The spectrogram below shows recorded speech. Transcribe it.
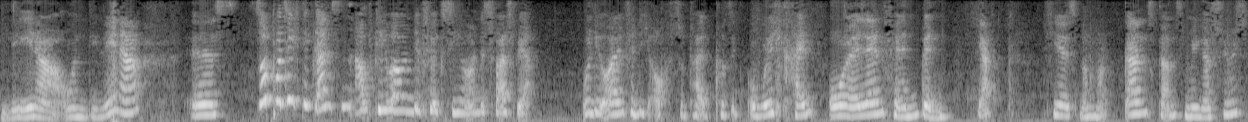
Lena. Und die Lena ist so putzig, die ganzen Aufkleber und die Füchse und das war schwer. Und die Eulen finde ich auch total putzig, obwohl ich kein Eulen-Fan bin. Ja, hier ist nochmal ganz, ganz mega süß.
